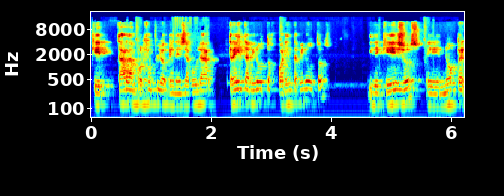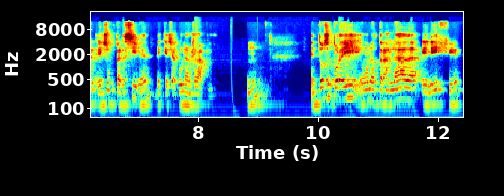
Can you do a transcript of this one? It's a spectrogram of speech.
que tardan, por ejemplo, en eyacular 30 minutos, 40 minutos, y de que ellos, eh, no ellos perciben de que eyaculan rápido. Entonces, por ahí uno traslada el eje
